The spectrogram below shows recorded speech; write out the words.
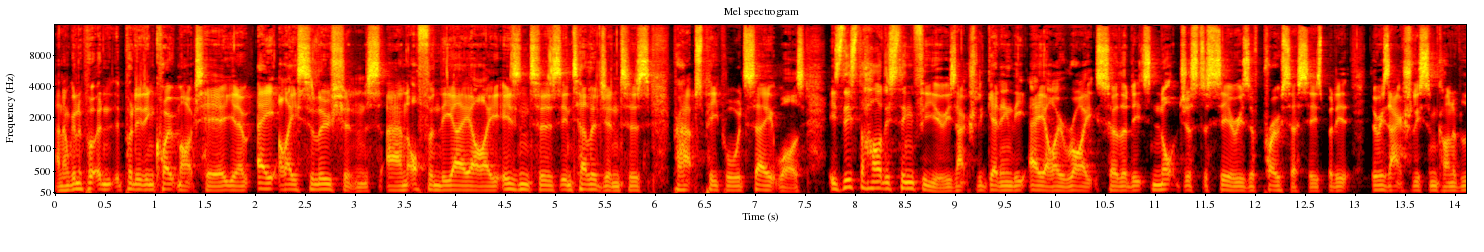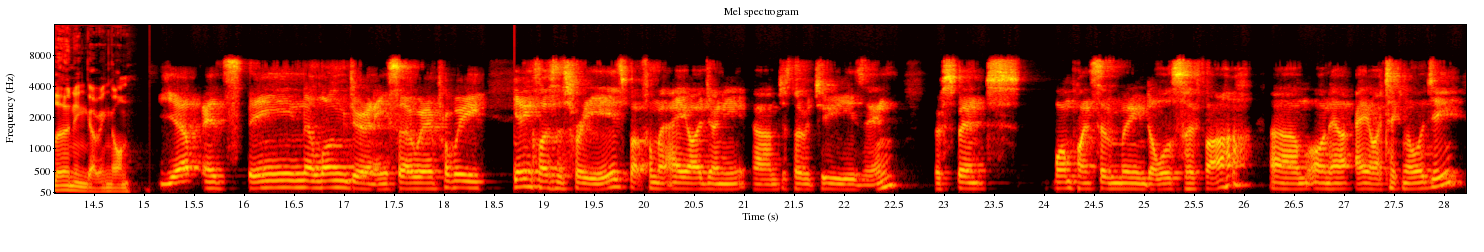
and I'm going to put in, put it in quote marks here, you know, AI solutions, and often the AI isn't as intelligent as perhaps people would say it was. Is this the hardest thing for you? Is actually getting the AI right so that it's not just a series of processes, but it, there is actually some kind of learning going on? Yep, it's been a long journey. So we're probably getting close to three years, but from an AI journey, um, just over two years in, we've spent $1.7 million so far um, on our AI technology.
